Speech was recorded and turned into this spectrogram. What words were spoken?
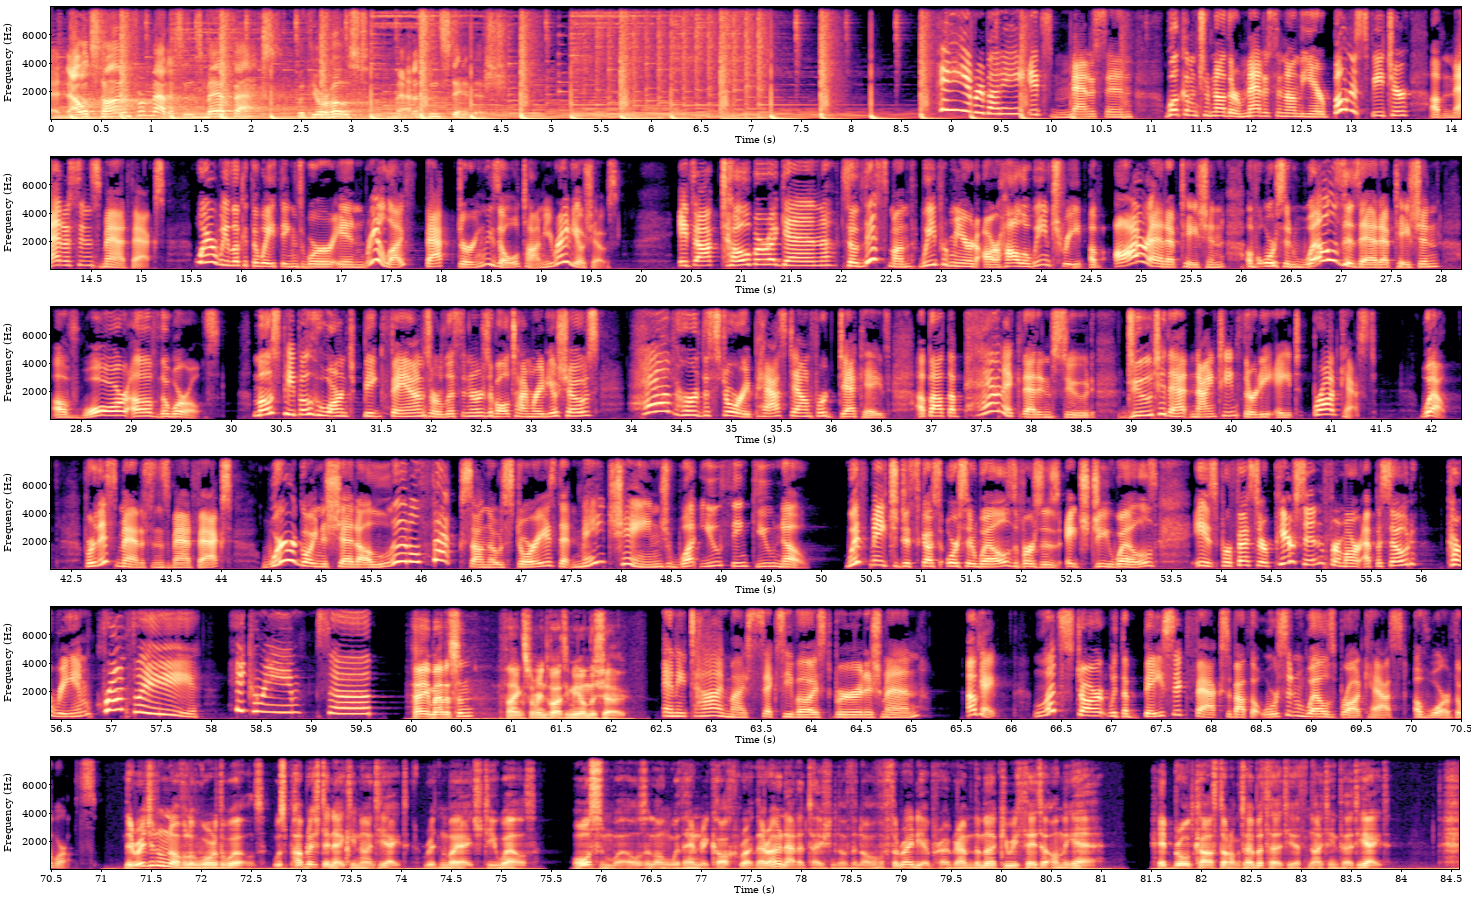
And now it's time for Madison's Mad Facts with your host, Madison Standish. Hey, everybody, it's Madison. Welcome to another Madison on the Air bonus feature of Madison's Mad Facts, where we look at the way things were in real life back during these old timey radio shows. It's October again, so this month we premiered our Halloween treat of our adaptation of Orson Welles' adaptation of War of the Worlds. Most people who aren't big fans or listeners of old time radio shows have heard the story passed down for decades about the panic that ensued due to that 1938 broadcast. Well, for this Madison's Mad Facts, we're going to shed a little facts on those stories that may change what you think you know. With me to discuss Orson Welles versus H.G. Wells is Professor Pearson from our episode, Kareem Cronfley. Hey, Kareem, sup? Hey, Madison. Thanks for inviting me on the show. Anytime, my sexy voiced British man. Okay, let's start with the basic facts about the Orson Welles broadcast of War of the Worlds. The original novel of War of the Worlds was published in 1898, written by H.G. Wells. Orson Welles, along with Henry Koch, wrote their own adaptation of the novel for the radio program The Mercury Theatre on the Air. It broadcast on October 30th, 1938.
